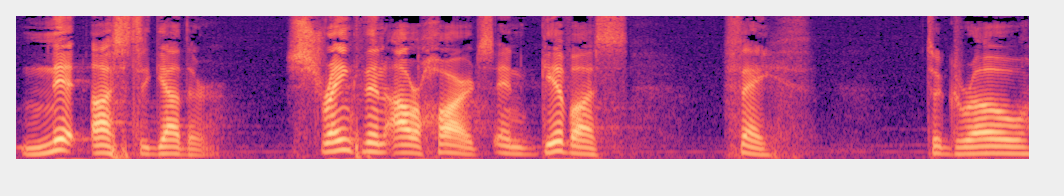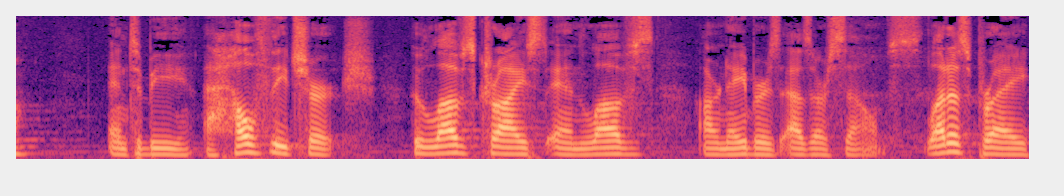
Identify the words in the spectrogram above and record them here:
knit us together, strengthen our hearts, and give us faith to grow and to be a healthy church who loves Christ and loves our neighbors as ourselves. Let us pray,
